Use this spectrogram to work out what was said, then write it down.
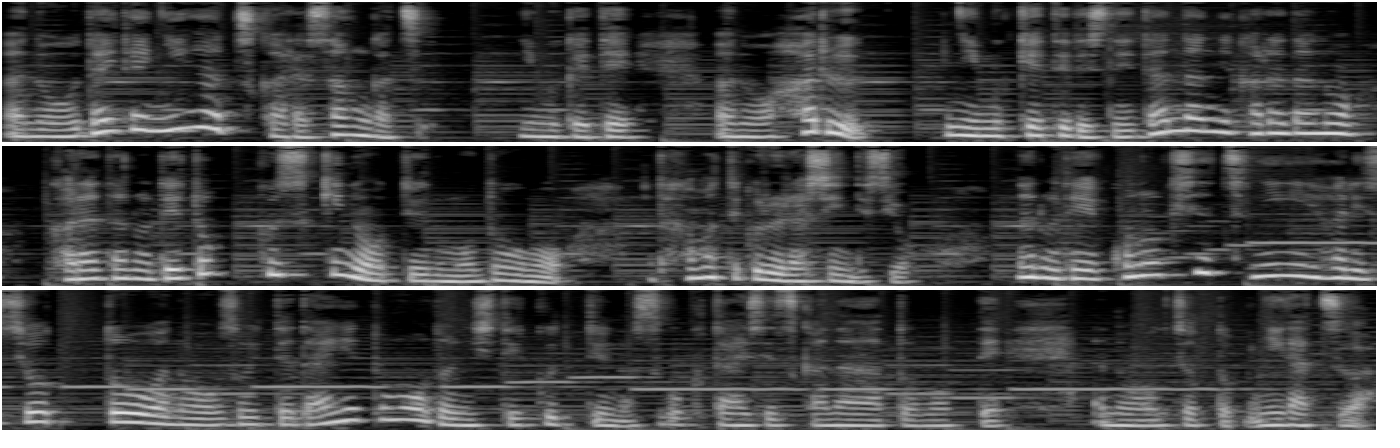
あの、だいたい2月から3月に向けて、あの、春に向けてですね、だんだんに体の、体のデトックス機能っていうのもどうも高まってくるらしいんですよ。なので、この季節にやはりちょっと、あの、そういったダイエットモードにしていくっていうのはすごく大切かなと思って、あの、ちょっと2月は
